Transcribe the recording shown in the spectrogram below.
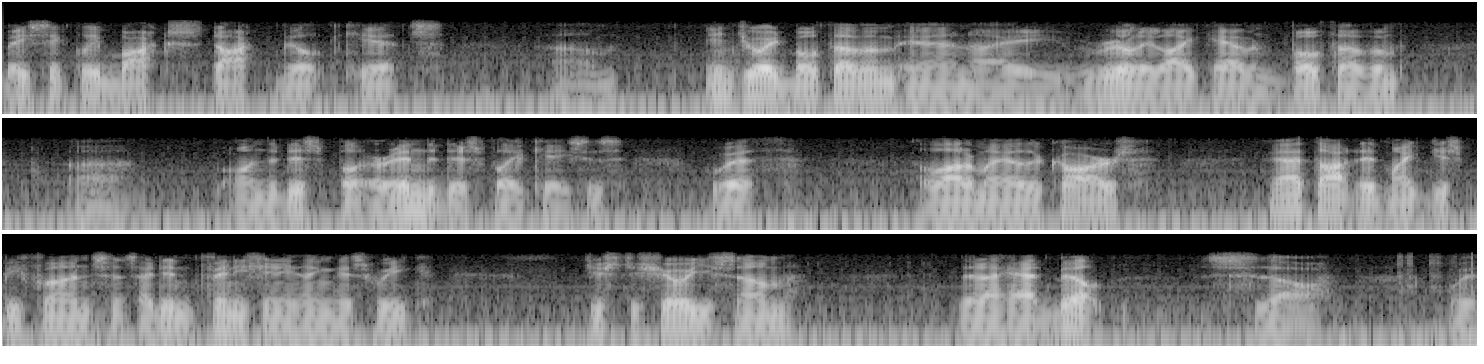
basically box stock built kits. Um, enjoyed both of them and I really like having both of them uh, on the display or in the display cases with a lot of my other cars and I thought it might just be fun since I didn't finish anything this week just to show you some that I had built so with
